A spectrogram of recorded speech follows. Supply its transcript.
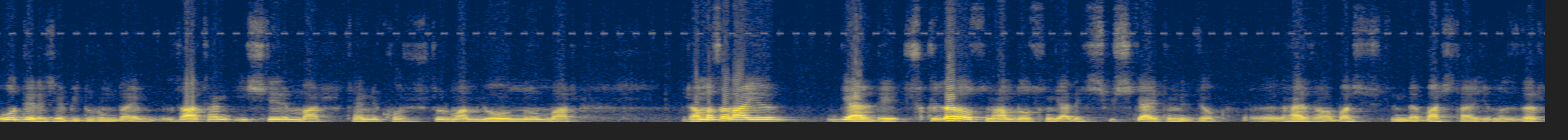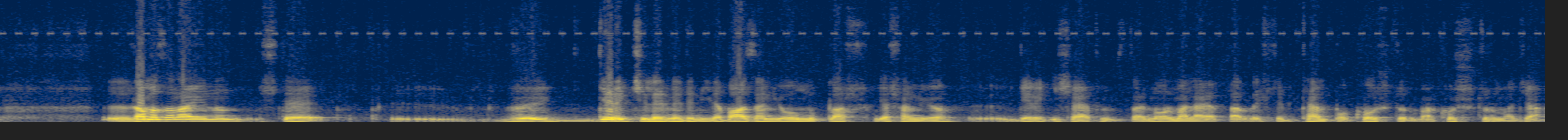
o derece bir durumdayım. Zaten işlerim var. Kendi koşuşturmam, yoğunluğum var. Ramazan ayı geldi. Şükürler olsun, hamdolsun geldi. Hiçbir şikayetimiz yok. Ee, Her zaman baş üstünde baş tacımızdır. Ee, Ramazan ayının işte e, gerekçeleri nedeniyle bazen yoğunluklar yaşanıyor. Ee, Gerek iş hayatımızda, normal hayatlarda işte bir tempo, koşturma, koşturmaca.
